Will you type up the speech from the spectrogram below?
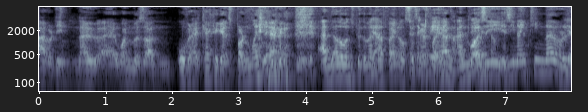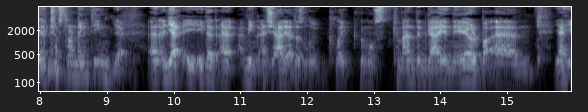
Aberdeen now. Uh, one was an overhead kick against Burnley, and the other one's put them into Yeah. the final. So It was a fair play him. And great what is header. he? Is he nineteen now, or Yeah, is he just turned nineteen? Yeah. And, and yeah, he, he did. Uh, I mean, Ajaria doesn't look like the most commanding guy in the air, but um, yeah, he,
